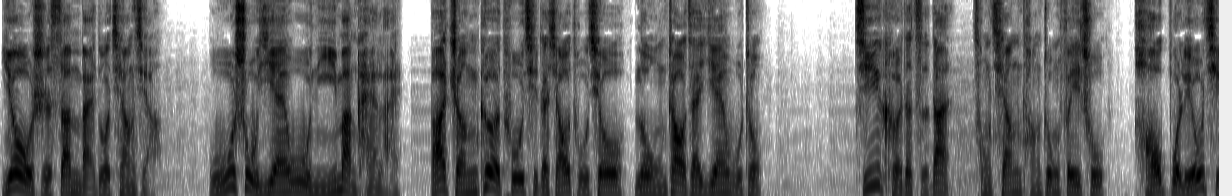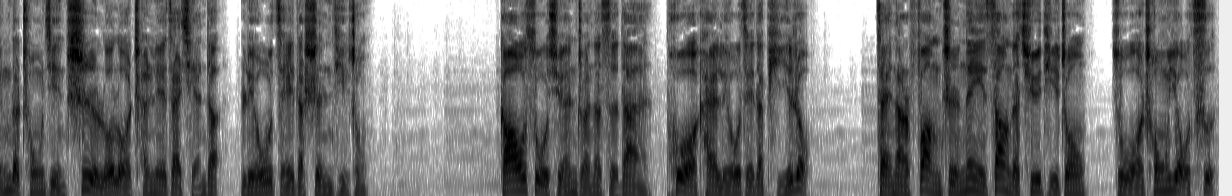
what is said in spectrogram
又是三百多枪响，无数烟雾弥漫开来，把整个凸起的小土丘笼罩在烟雾中。饥渴的子弹从枪膛中飞出，毫不留情地冲进赤裸裸陈列在前的刘贼的身体中。高速旋转的子弹破开刘贼的皮肉，在那儿放置内脏的躯体中左冲右刺。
